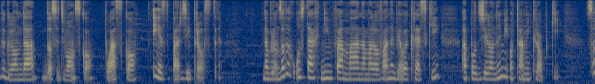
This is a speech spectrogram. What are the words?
wygląda dosyć wąsko, płasko i jest bardziej prosty. Na brązowych ustach nimfa ma namalowane białe kreski, a pod zielonymi oczami kropki. Są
